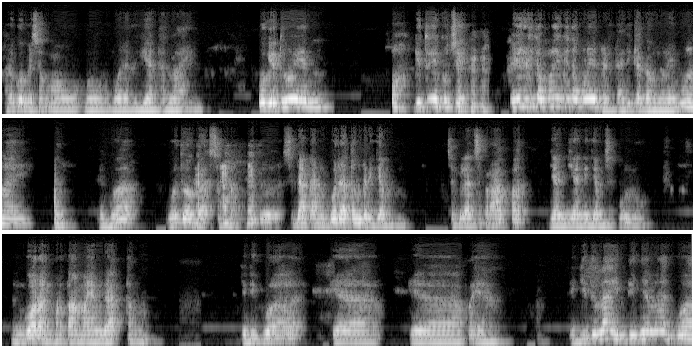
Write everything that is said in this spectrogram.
Karena gue besok mau mau, mau ada kegiatan lain. Gue gituin. Oh gitu ya coach ya? Ayo kita mulai kita mulai. Dari tadi kagak mulai mulai ya gue gue tuh agak senang gitu. Sedangkan gue datang dari jam sembilan seperempat janjiannya jam sepuluh. Dan gue orang pertama yang datang. Jadi gue ya ya apa ya? Ya gitulah intinya lah. Gue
